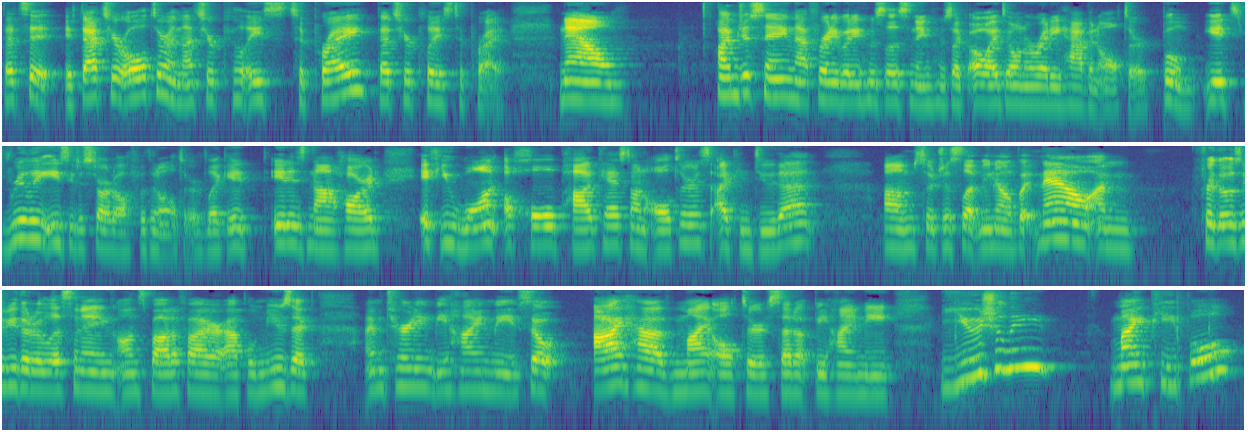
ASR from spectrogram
That's it. If that's your altar and that's your place to pray that's your place to pray. Now i'm just saying that for anybody who's listening who's like oh i don't already have an altar. Boom. It's really easy to start off with an altar. Like it it is not hard. If you want a whole podcast on altars i can do that. Um, so just let me know. But now i'm for those of you that are listening on Spotify or Apple Music, I'm turning behind me. So I have my altar set up behind me. Usually, my people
